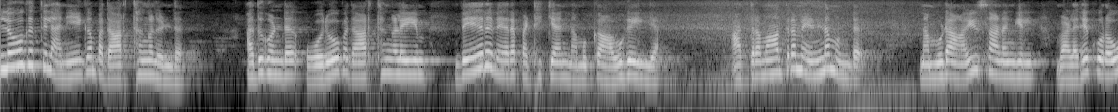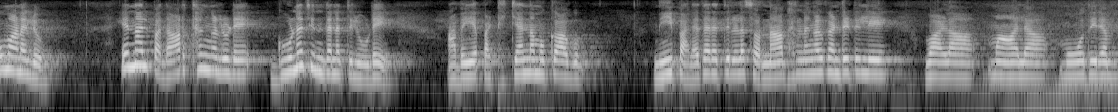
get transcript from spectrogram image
ലോകത്തിൽ അനേകം പദാർത്ഥങ്ങളുണ്ട്. അതുകൊണ്ട് ഓരോ പദാർത്ഥങ്ങളെയും വേറെ വേറെ പഠിക്കാൻ നമുക്ക് ആവുകയില്ല. അത്രമാത്രം എണ്ണമുണ്ട്. നമ്മുടെ ആയുസ്സാണെങ്കിൽ വളരെ കുറവുമാണല്ലോ. എന്നാൽ പദാർത്ഥങ്ങളുടെ ഗുണചിന്തനത്തിലൂടെ അവയെ പഠിക്കാൻ നമുക്കാകും. നീ പലതരത്തിലുള്ള സ്വർണാഭരണങ്ങൾ കണ്ടിട്ടില്ലേ? വള മാല മോതിരം.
